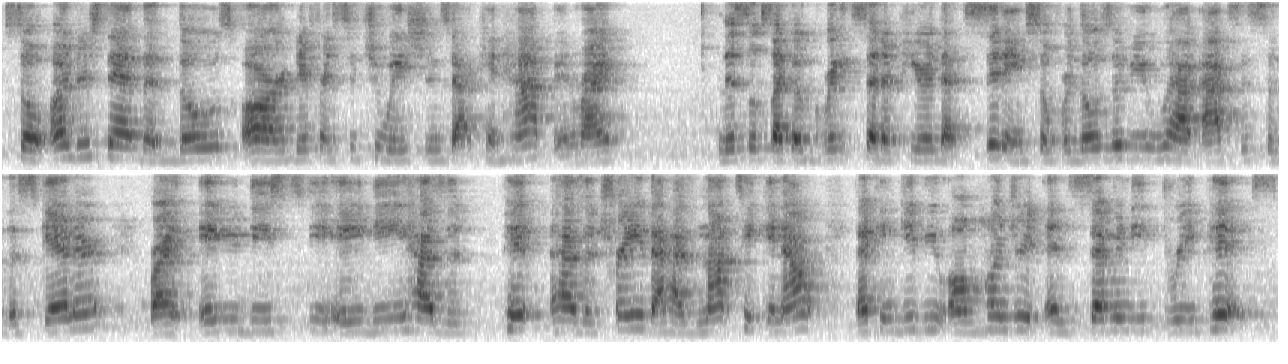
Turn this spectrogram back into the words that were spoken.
So understand that those are different situations that can happen, right? This looks like a great setup here that's sitting. So for those of you who have access to the scanner, right, AUDCAD has a pip has a trade that has not taken out that can give you 173 pips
